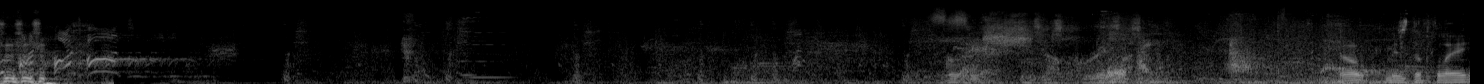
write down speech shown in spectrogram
Oh, missed the play.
